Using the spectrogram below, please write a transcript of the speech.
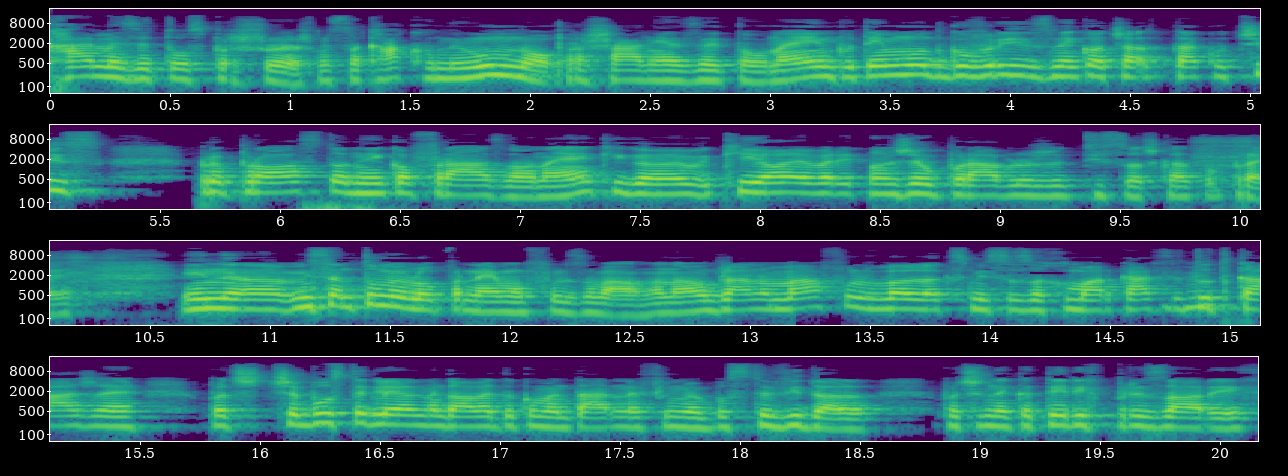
kaj me zdaj to sprašuješ, mislim, kako neumno vprašanje je zdaj to. Ne? In potem mu odgovori z neko čas, tako čist preprosto neko frazo, ne? ki, ga, ki jo je verjetno že uporabljal že tisočkrat prej. In uh, mislim, to mi je bilo pri njemu ful zabavno. No? V glavnem ima ful velik smisel za humor, kar se tudi kaže. Pač, če boste gledali njegove dokumentarne filme, boste videli pač v nekaterih prizorih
